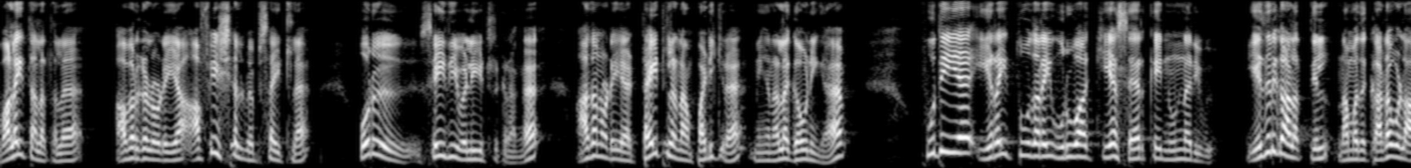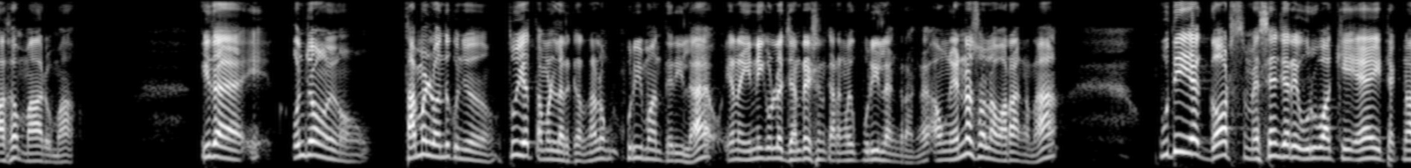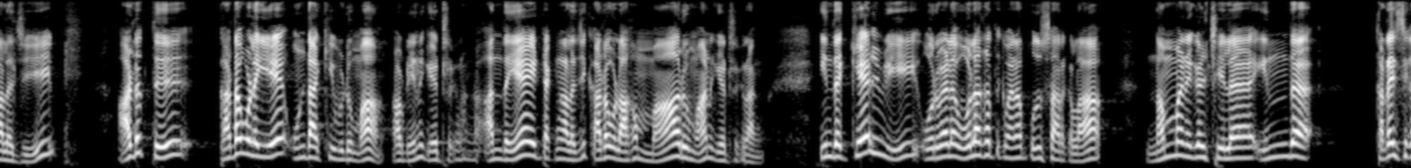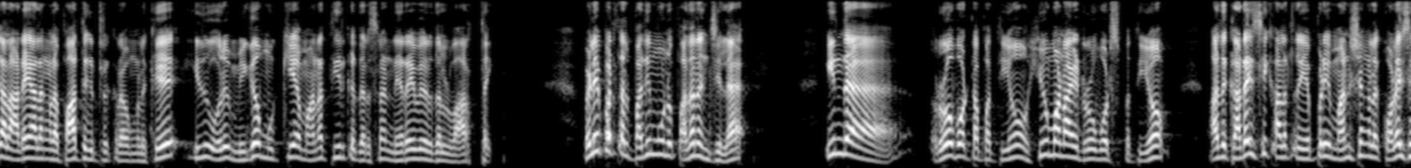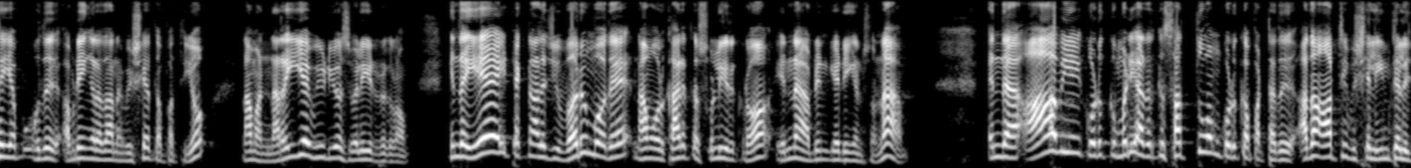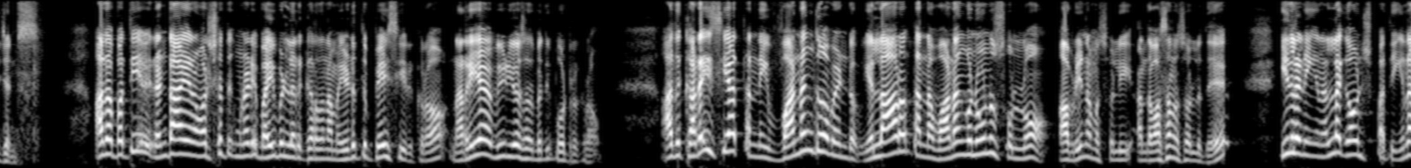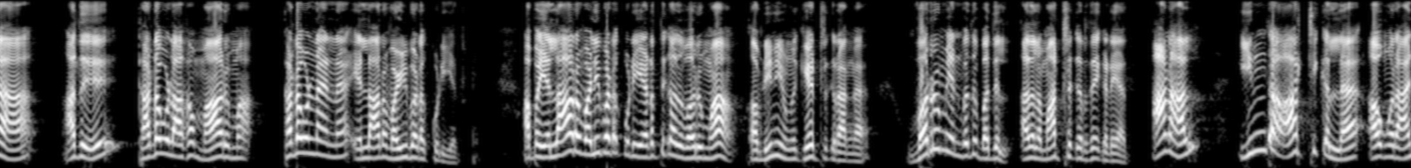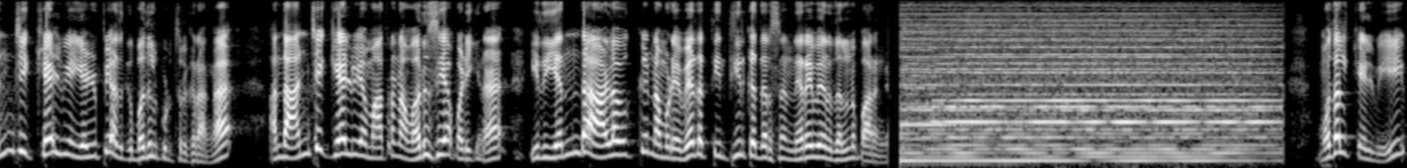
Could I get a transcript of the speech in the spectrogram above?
வலைத்தளத்தில் அவர்களுடைய அஃபிஷியல் வெப்சைட்டில் ஒரு செய்தி வெளியிட்டிருக்கிறாங்க. அதனுடைய டைட்டிலை நான் படிக்கிறேன். நீங்கள் நல்லா கவனிங்க. புதிய இறை தூதரை உருவாக்கிய செயற்கை நுண்ணறிவு எதிர்காலத்தில் நமது கடவுளாக மாறுமா? இதை கொஞ்சம் தமிழ் வந்து கொஞ்சம் தூய தமிழில் இருக்கிறதுனால உங்களுக்கு புரியுமான்னு தெரியல. ஏன்னா இன்றைக்கி உள்ள ஜென்ரேஷன்காரங்களுக்கு புரியலங்கிறாங்க. அவங்க என்ன சொல்ல வராங்கன்னா புதிய காட்ஸ் மெசேஞ்சரை உருவாக்கிய ஏஐ டெக்னாலஜி அடுத்து கடவுளையே உண்டாக்கி விடுமா அப்படின்னு கேட்டிருக்கிறாங்க. அந்த ஏஐ டெக்னாலஜி கடவுளாக மாறுமான்னு கேட்டிருக்கிறாங்க. இந்த கேள்வி ஒருவேளை உலகத்துக்கு வேணால் புதுசாக இருக்கலாம். நம்ம நிகழ்ச்சியில் இந்த கடைசி கால அடையாளங்களை பார்த்துக்கிட்டு இருக்கிறவங்களுக்கு இது ஒரு மிக முக்கியமான தீர்க்க தரிசன நிறைவேறுதல் வார்த்தை. வெளிப்படுத்தல் பதிமூணு பதினஞ்சில் இந்த ரோபோட்டை பற்றியும் ஹியூமனாய்டு ரோபோட்ஸ் பற்றியும் அது கடைசி காலத்தில் எப்படி மனுஷங்களை கொலை செய்ய போகுது அப்படிங்கிறதான விஷயத்தை பற்றியும் நாம் நிறைய வீடியோஸ் வெளியிட்ருக்கிறோம் இந்த ஏஐ டெக்னாலஜி வரும்போதே நாம் ஒரு காரியத்தை சொல்லியிருக்கிறோம். என்ன அப்படின்னு கேட்டிங்கன்னு சொன்னால் இந்த ஆவியை கொடுக்கும்படி அதற்கு சத்துவம் கொடுக்கப்பட்டது. அதான் ஆர்டிஃபிஷியல் இன்டெலிஜென்ஸ் அதை பற்றி ரெண்டாயிரம் வருஷத்துக்கு முன்னாடி பைபிளில் இருக்கிறத நம்ம எடுத்து பேசியிருக்கிறோம். நிறைய வீடியோஸ் அதை பற்றி போட்டிருக்கிறோம். அது கடைசியாக தன்னை வணங்க வேண்டும். எல்லாரும் தன்னை வணங்கணும்னு சொல்லும் அப்படின்னு நம்ம சொல்லி அந்த வசனம் சொல்லுது. இதில் நீங்கள் நல்லா கவனிச்சு பார்த்தீங்கன்னா அது கடவுளாக மாறுமா? கடவுள்னா என்ன? எல்லாரும் வழிபடக்கூடியது. அப்போ எல்லாரும் வழிபடக்கூடிய இடத்துக்கு அது வருமா? அப்படின்னு இவங்க கேட்டிருக்கிறாங்க. வரும் என்பது பதில். அதில் மாற்றுக்கிறதே கிடையாது. ஆனால் இந்த ஆர்டிக்கலில் அவங்க ஒரு அஞ்சு கேள்வியை எழுப்பி அதுக்கு பதில் கொடுத்துருக்குறாங்க. அந்த அஞ்சு கேள்வியை மாத்திரம் நான் வரிசையாக படிக்கிறேன். இது எந்த அளவுக்கு நம்முடைய வேதத்தின் தீர்க்க தரிசனம் நிறைவேறுதல்னு பாருங்கள் முதல் கேள்வி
